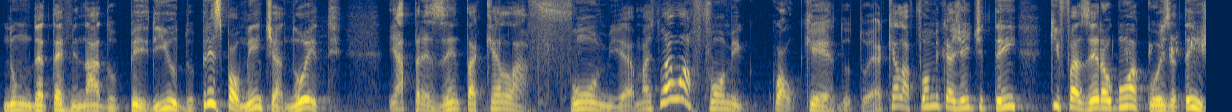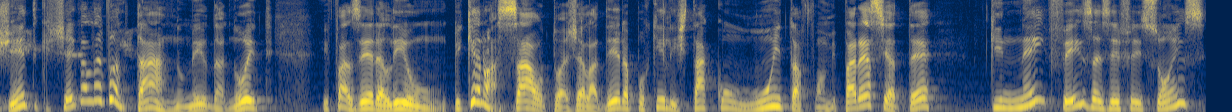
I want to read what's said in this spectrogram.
num determinado período, principalmente à noite, e apresenta aquela fome, eh, mas não é uma fome qualquer, doutor. É aquela fome que a gente tem que fazer alguma coisa. Tem gente que chega a levantar no meio da noite e fazer ali um pequeno assalto à geladeira porque ele está com muita fome. Parece até que nem fez as refeições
